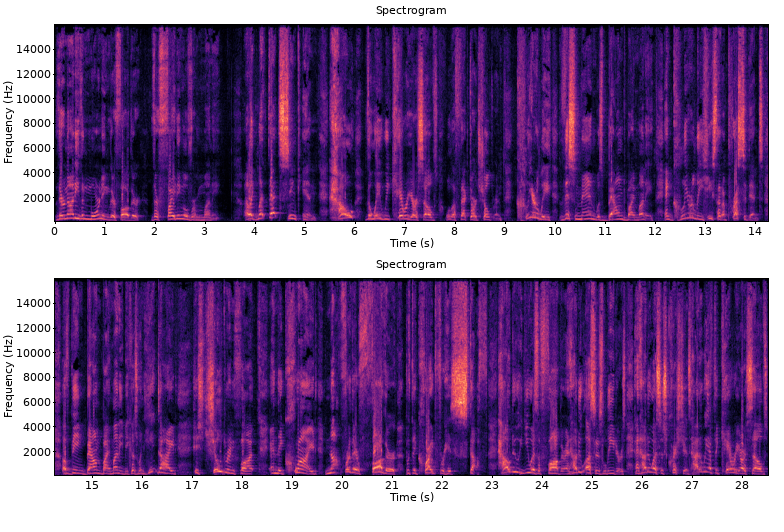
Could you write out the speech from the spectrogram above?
They're not even mourning their father. They're fighting over money. I like let that sink in. How the way we carry ourselves will affect our children. Clearly, this man was bound by money, and clearly he set a precedent of being bound by money because when he died, his children fought and they cried not for their father, but they cried for his stuff. How do you as a father and how do us as leaders and how do us as Christians, how do we have to carry ourselves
